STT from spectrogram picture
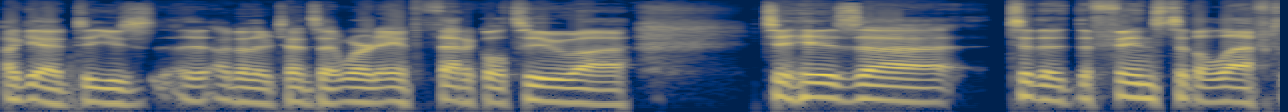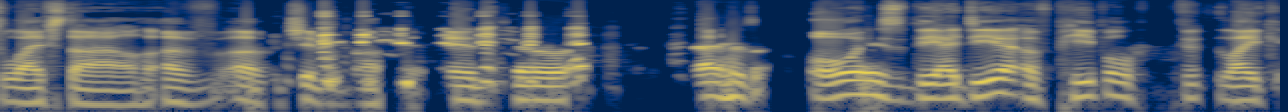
again, to use a, another ten cent word, antithetical to uh, to his uh, to the the fins to the left lifestyle of of Jimmy Buffett, and so that has always the idea of people th- like.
